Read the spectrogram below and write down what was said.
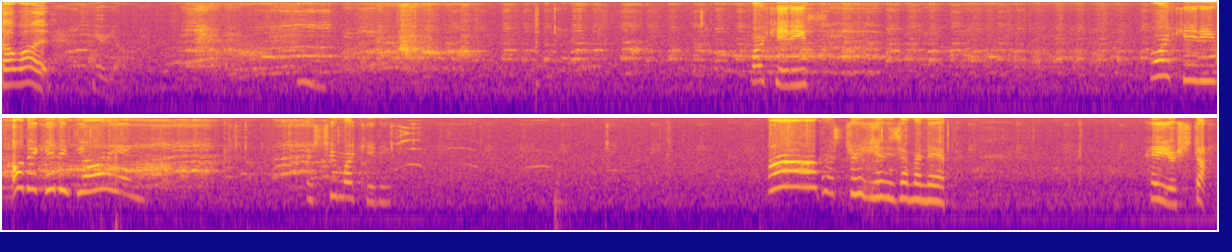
So what? Here you go. More kitties. More kitties. Oh, that kitty's yawning. There's two more kitties. Ah, there's three kitties on my lap. Hey, you're stuck.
